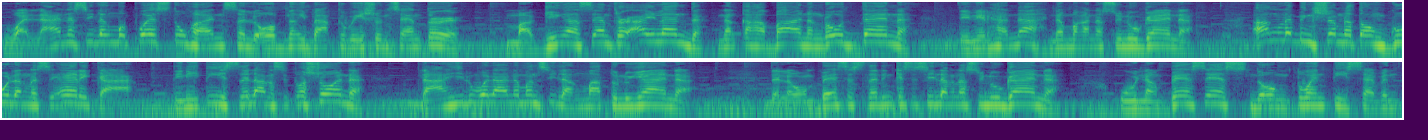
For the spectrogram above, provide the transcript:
wala na silang mapwestuhan sa loob ng evacuation center. Maging ang Center Island ng kahabaan ng Road 10, tinirhan na ng mga nasunugan. Ang labing siyam na taong gulang na si Erica, tinitiis na lang ang sitwasyon dahil wala naman silang matuluyan. Dalawang beses na rin kasi silang nasunugan. Unang beses noong 2017.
